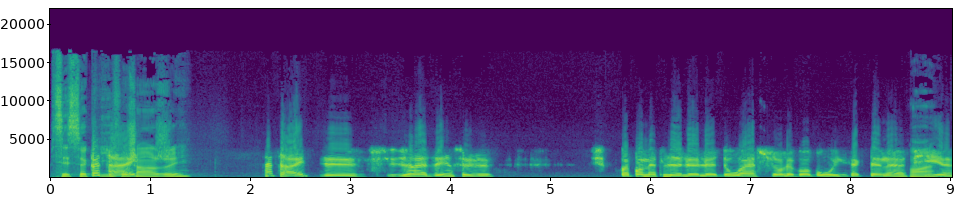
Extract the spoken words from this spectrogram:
c'est ça qu'il faut changer? Peut-être. C'est dur à dire. Je pourrais pas mettre le, doigt sur le bobo exactement. Puis, euh,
